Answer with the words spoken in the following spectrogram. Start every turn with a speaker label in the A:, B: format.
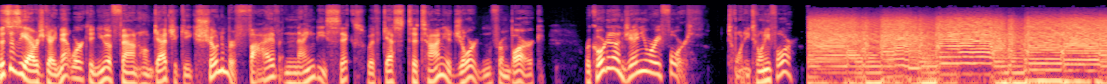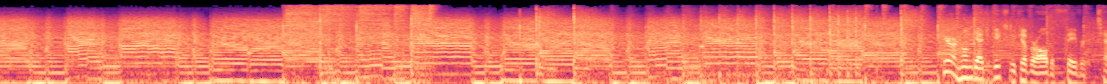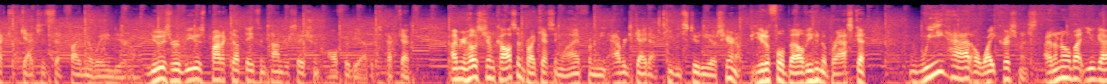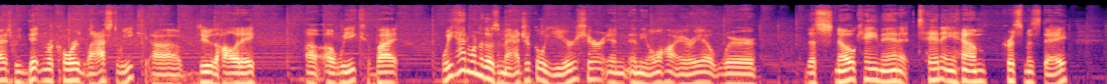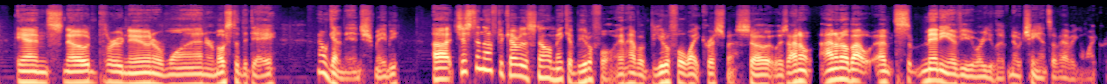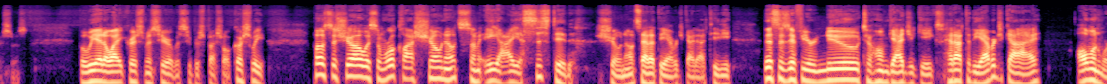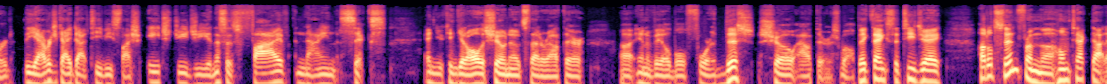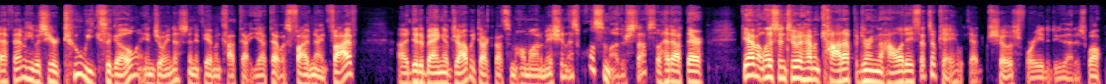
A: This is the Average Guy Network, and you have found Home Gadget Geek, show number 596 with guest Titania Jordan from Bark, recorded on January 4th, 2024. Here on Home Gadget Geeks, we cover all the favorite tech gadgets that find their way into your home. News, reviews, product updates, and conversation, all for the average tech guy. I'm your host, Jim Collison, broadcasting live from the Average Guy.tv studios here in a beautiful Bellevue, Nebraska. We had a white Christmas. I don't know about you guys. We didn't record last week uh, due to the holiday uh, a week, but we had one of those magical years here in, in the Omaha area where the snow came in at 10 a.m. Christmas Day and snowed through noon or one or most of the day. I will get an inch maybe, uh, just enough to cover the snow and make it beautiful and have a beautiful white Christmas. So it was. I don't. I don't know about uh, many of you where you live. No chance of having a white Christmas, but we had a white Christmas here. It was super special. Of course, we post a show with some world class show notes, some AI assisted show notes. That at the Average Guy.tv. This is if you're new to Home Gadget Geeks. Head out to the Average Guy all one word, theaverageguy.tv slash HGG. And this is 596. And you can get all the show notes that are out there uh, and available for this show out there as well. Big thanks to TJ Huddleston from the hometech.fm. He was here two weeks ago and joined us. And if you haven't caught that yet, that was 595. Uh, did a bang up job. We talked about some home automation as well as some other stuff. So head out there. If you haven't listened to it, haven't caught up during the holidays, that's okay. We got shows for you to do that as well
